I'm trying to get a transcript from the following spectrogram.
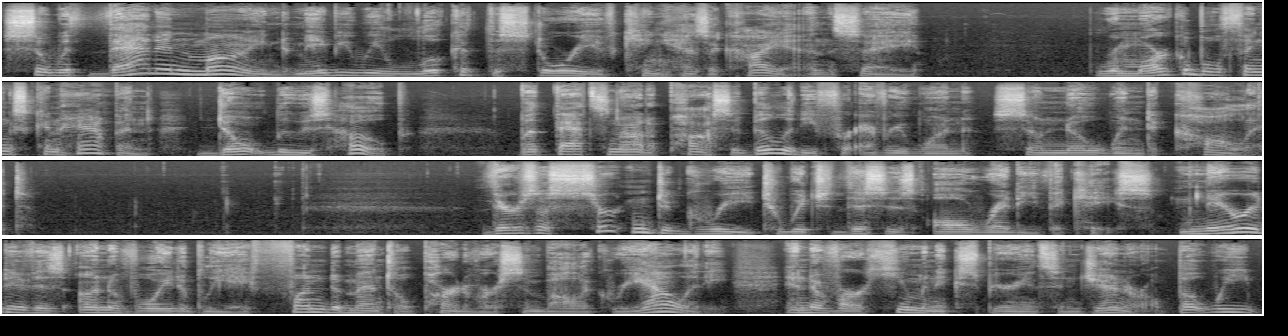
So, with that in mind, maybe we look at the story of King Hezekiah and say, remarkable things can happen, don't lose hope, but that's not a possibility for everyone, so know when to call it. There's a certain degree to which this is already the case. Narrative is unavoidably a fundamental part of our symbolic reality and of our human experience in general, but we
